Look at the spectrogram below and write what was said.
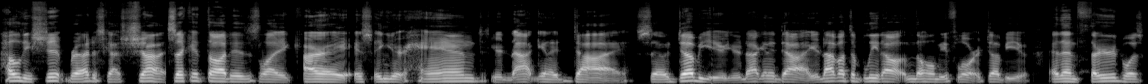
holy shit, bro, I just got shot. Second thought is like, all right, it's in your hand. You're not gonna die. So W, you're not gonna die. You're not about to bleed out on the homie floor. W. And then third was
